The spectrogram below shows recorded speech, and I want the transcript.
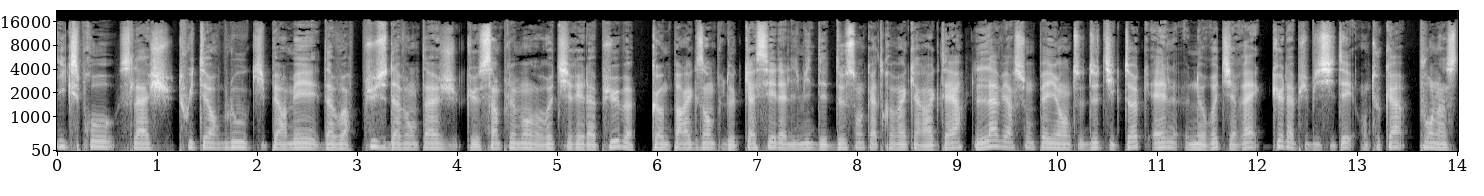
Xpro slash Twitter Blue qui permet d'avoir plus d'avantages que simplement retirer la pub, comme par exemple de casser la limite des 280 caractères, la version payante de TikTok, elle, ne retirerait que la publicité, en tout cas pour l'instant.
